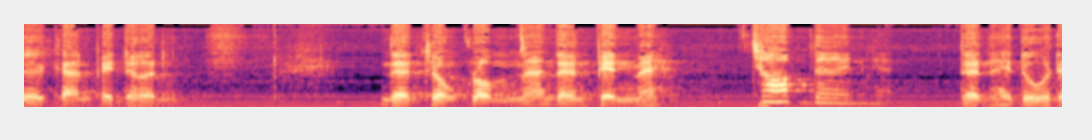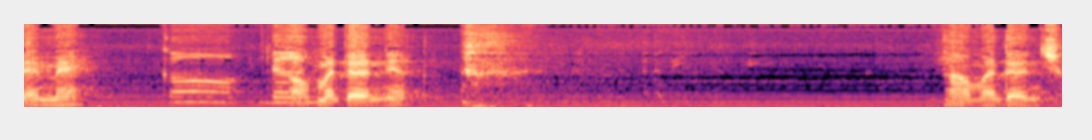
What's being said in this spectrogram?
ด้วยการไปเดิน เดินจงกรมนะ เดินเป็นไหมชอบเดินค่ะเดินให้ดูได้ไหมก็เดินออกมาเดินเนี่ยเอามาเดินโช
